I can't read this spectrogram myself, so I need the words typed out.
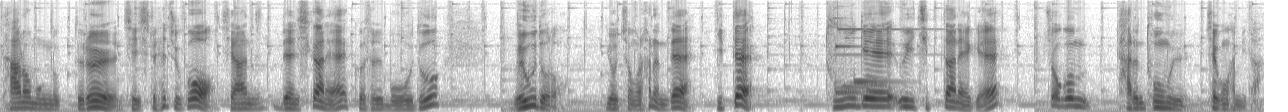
단어 목록들을 제시를 해주고 제한된 시간에 그것을 모두 외우도록 요청을 하는데 이때 두 개의 집단에게 조금 다른 도움을 제공합니다.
